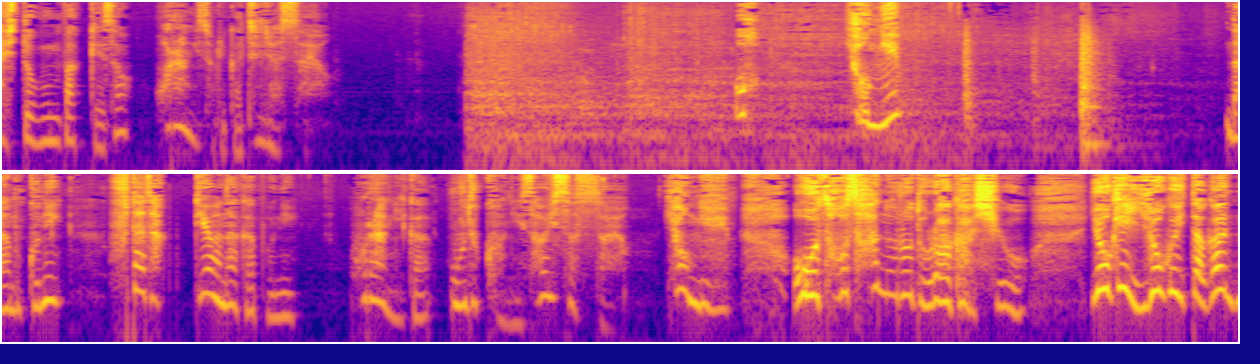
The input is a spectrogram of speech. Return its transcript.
다시 또 문 밖에서 호랑이 소리가 들렸어요. 어, 형님? 나무꾼이 후다닥 뛰어나가 보니 호랑이가 우두커니 서 있었어요. 형님, 어서 산으로 돌아가시오. 여기 이러고 있다간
